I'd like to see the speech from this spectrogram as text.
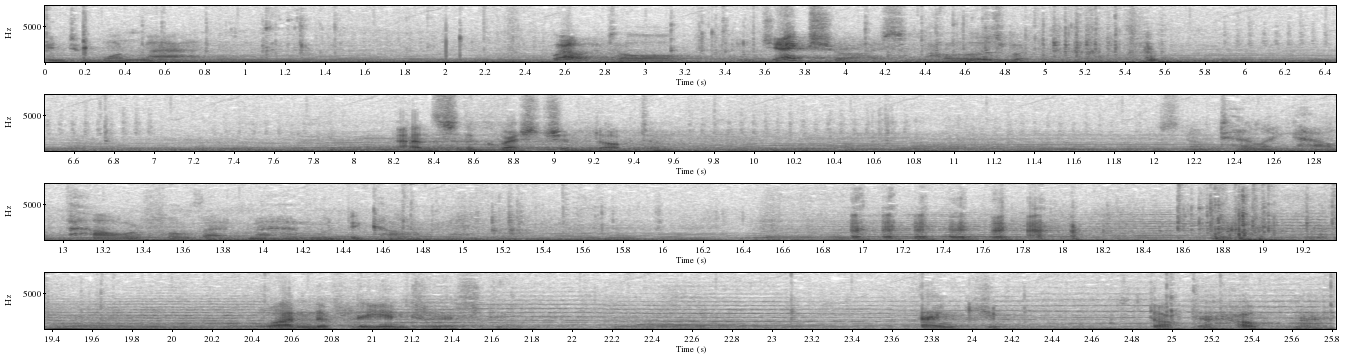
Into one man? Well, it's all conjecture, I suppose, but Answer the question, Doctor. There's no telling how powerful that man would become. Wonderfully interesting. Thank you, Dr. Hauptmann.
